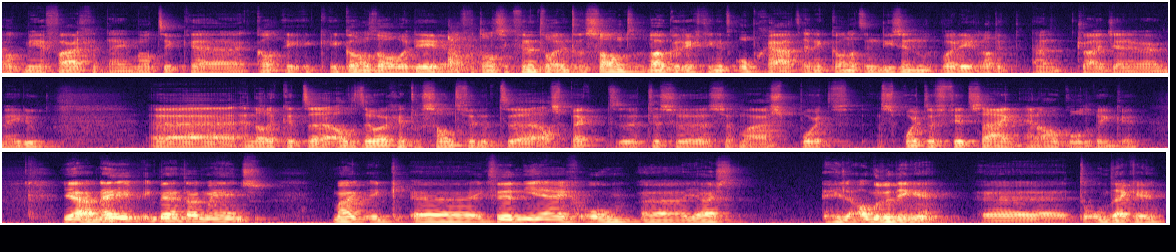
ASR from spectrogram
wat meer vaart gaat nemen, want ik, kan, ik, ik kan het wel waarderen. Of althans, ik vind het wel interessant welke richting het opgaat. En ik kan het in die zin waarderen dat ik aan Dry January meedoe. en dat ik het altijd heel erg interessant vind, het aspect tussen zeg maar, sport, sporten, fit zijn en alcohol drinken. Ja, nee, ik ben het ook mee eens. Maar ik, uh, ik vind het niet erg om uh, juist hele andere dingen uh, te ontdekken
